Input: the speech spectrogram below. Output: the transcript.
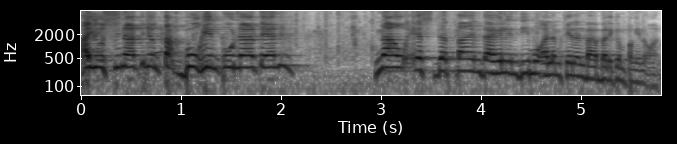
ayusin natin yung takbuhin po natin. Now is the time dahil hindi mo alam kailan babalik ang Panginoon.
